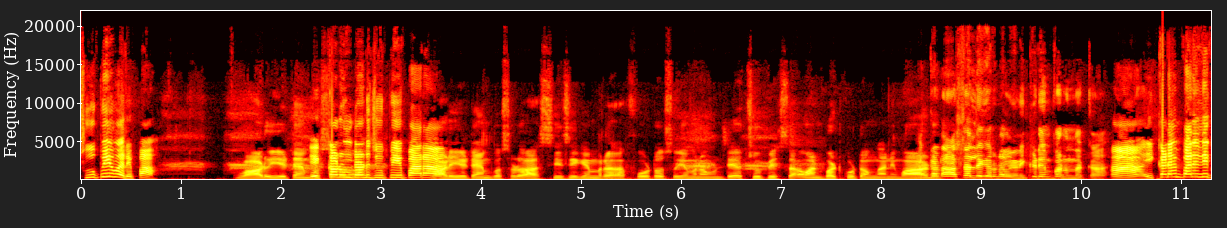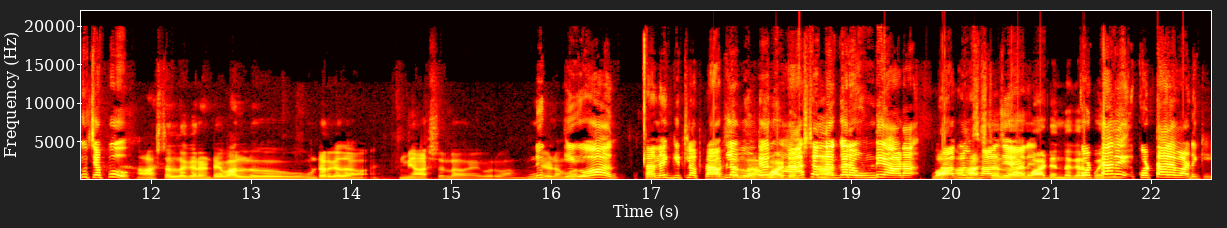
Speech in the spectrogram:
చూపి మరి పా. వాడు ఏ టైం ఎక్కడ ఉంటాడు చూపి పారా. వాడు ఏ టైంకి వస్తాడో ఆ సీసీ కెమెరా ఫొటోస్ ఏమైనా ఉంటే చూపిస్తా వాడిని పట్టుకుంటాం కానీ వాడు అక్కడ హాస్టల్ దగ్గర ఉండాలి కానీ ఇక్కడ ఏం పని ఉంది అక్క ఆ, ఇక్కడేం పని నీకు చెప్పు. హాస్టల్ దగ్గర అంటే వాళ్ళు ఉంటారు కదా మీ హాస్టల్ ఎవరు? మేడం. ఇగో తనకి ఇట్లా ప్రాబ్లం ఉంటే హాస్టల్. దగ్గర ఉండి ఆడ ప్రాబ్లం సాల్వ్ చేయాలి. వార్డెన్ దగ్గర పోయి- కొట్టాలి కొట్టాలి వాడికి.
